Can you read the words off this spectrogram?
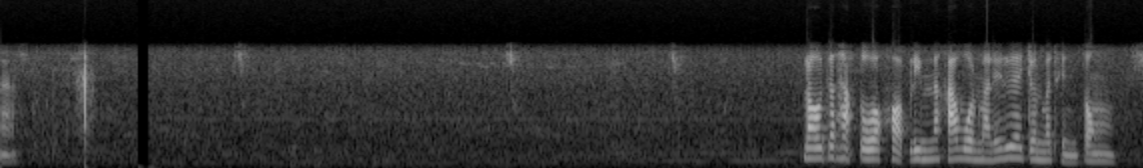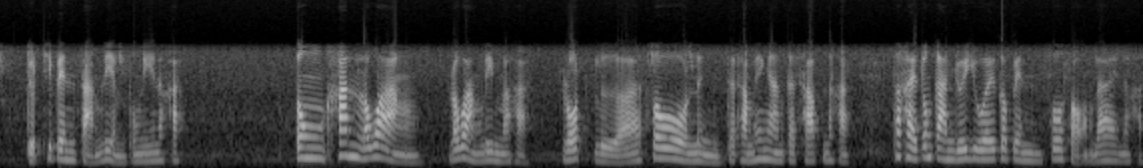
มา เราจะถักตัวขอบริมนะคะ วนมาเรื่อยๆ จนมาถึงตรงจุดที่เป็นสามเหลี่ยมตรงนี้นะคะ ตรงขั้นระหว่างระหว่างริมอะค่ะ ลดเหลือโซ่หนึ่งจะทำให้งานกระชับนะคะ ถ้าใครต้องการย้วยๆ ก็เป็นโซ่สองได้นะคะ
